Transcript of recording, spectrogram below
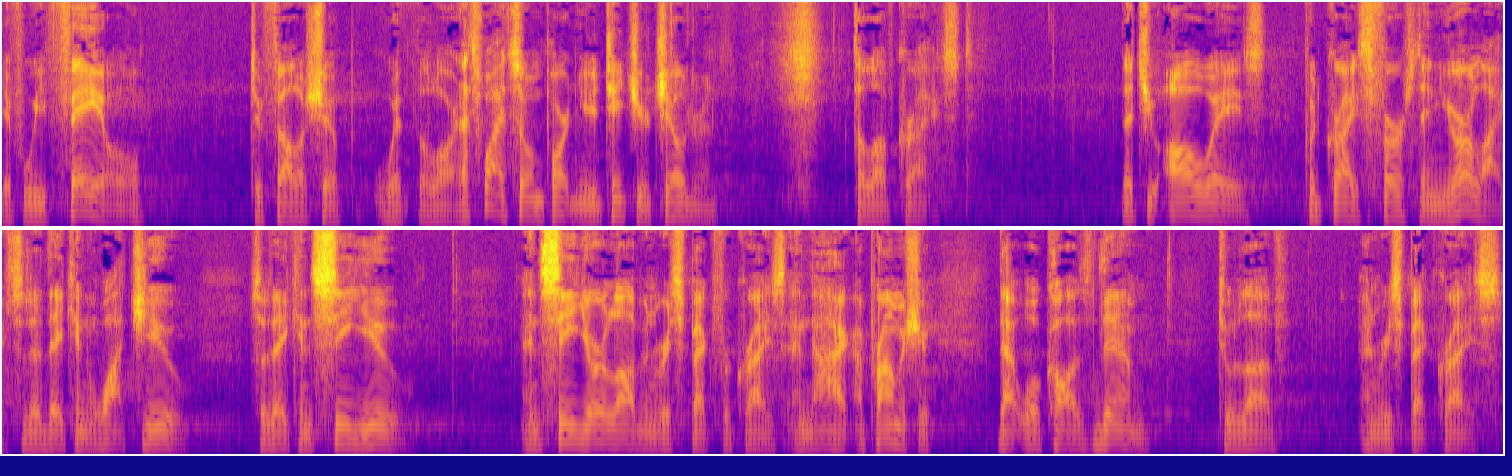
if we fail to fellowship with the Lord. That's why it's so important you teach your children to love Christ. That you always put Christ first in your life so that they can watch you, so they can see you and see your love and respect for Christ. And I, I promise you, that will cause them to love and respect Christ.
